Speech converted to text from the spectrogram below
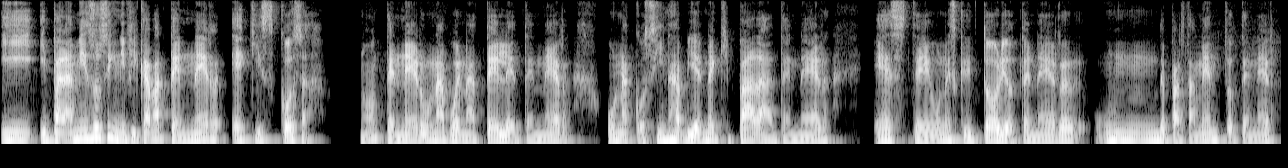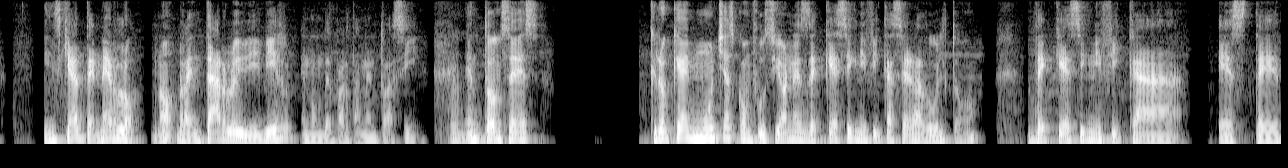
y, y para mí eso significaba tener X cosa, ¿no? Tener una buena tele, tener una cocina bien equipada, tener este, un escritorio, tener un departamento, tener, ni siquiera tenerlo, ¿no? Rentarlo y vivir en un departamento así. Entonces, creo que hay muchas confusiones de qué significa ser adulto, de qué significa este,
